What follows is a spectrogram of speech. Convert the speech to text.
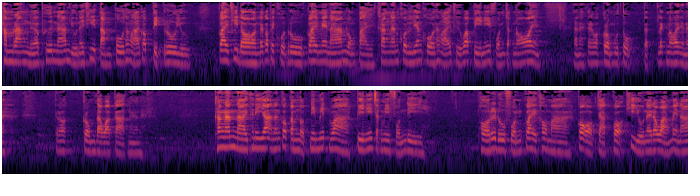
ทำรังเหนือพื้นน้ำอยู่ในที่ต่ำปูทั้งหลายก็ปิดรูอยู่ ใกล้ที่ดอนแล้วก็ไปขุดรูใกล้แม่น้ำลงไป ครั้งนั้นคนเลี้ยงโคทั้งหลายถือว่าปีนี้ฝนจากน้อย นะก็เรียกว่ากรมอุตุแต่เล็กน้อยเนี่ยนะก็เรียกว่ากรมดาวอากาศนะครั้งนั้นนายธนิยะนั้นก็กำหนดนิมิตว่าปีนี้จะมีฝนดี พอฤดูฝนใกล้เข้ามา ก็ออกจากเกาะที่อยู่ในระหว่างแม่น้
